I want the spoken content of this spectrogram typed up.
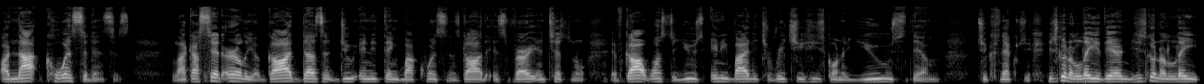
are not coincidences. Like I said earlier, God doesn't do anything by coincidence. God is very intentional. If God wants to use anybody to reach you, He's going to use them to connect with you. He's going to lay there. He's going to lay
